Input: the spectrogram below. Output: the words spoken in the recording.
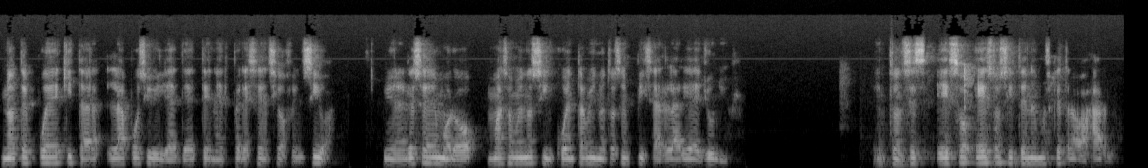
no te puede quitar la posibilidad de tener presencia ofensiva. Millonarios se demoró más o menos 50 minutos en pisar el área de Junior. Entonces, eso, eso sí tenemos que trabajarlo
